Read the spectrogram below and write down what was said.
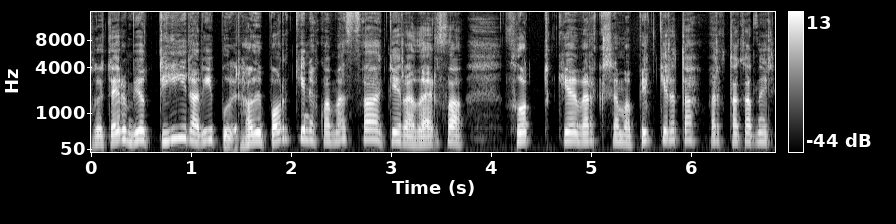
þetta eru mjög dýrar íbúðir. Hafið borgin eitthvað með það að gera? Það er það þottgeverk sem að byggja þetta, verktakarnir.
